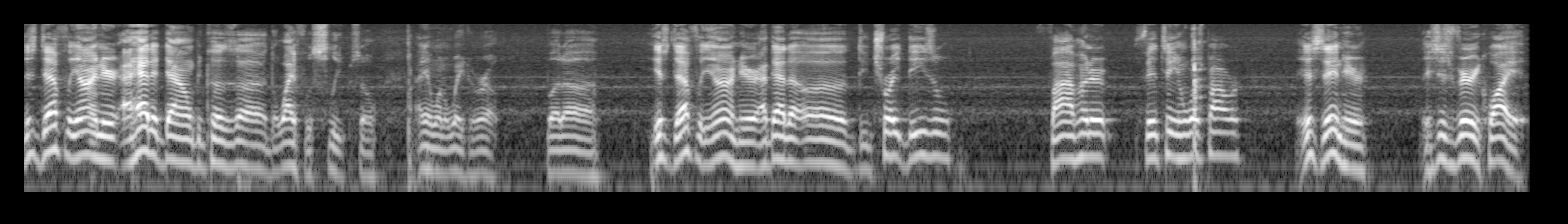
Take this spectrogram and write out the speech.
it's definitely on here. I had it down because uh the wife was asleep, so I didn't want to wake her up. But uh it's definitely on here. I got a uh Detroit diesel 515 horsepower. It's in here. It's just very quiet.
